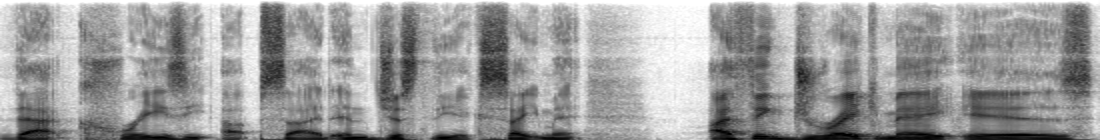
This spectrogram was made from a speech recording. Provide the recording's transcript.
that crazy upside and just the excitement, I think Drake Maye is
